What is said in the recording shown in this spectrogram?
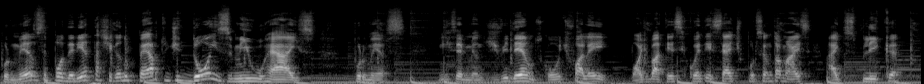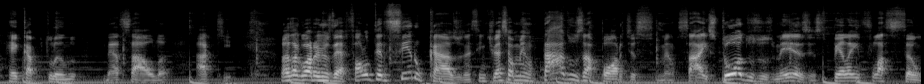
por mês, você poderia estar chegando perto de R$ 2.000 por mês em recebimento de dividendos. Como eu te falei, pode bater 57% a mais. Aí te explica, recapitulando nessa aula aqui. Mas agora, José, fala o terceiro caso, né? Se a gente tivesse aumentado os aportes mensais todos os meses pela inflação,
